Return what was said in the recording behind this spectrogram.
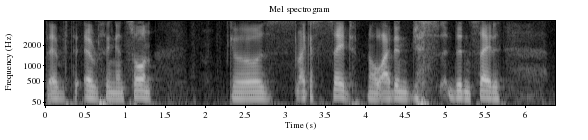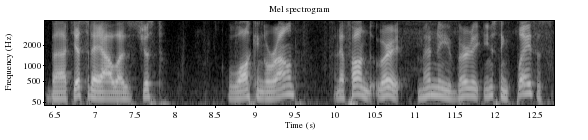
everyth everything and so on. Cause like I said, no, I didn't just didn't say it, but yesterday I was just walking around and I found very many very interesting places,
